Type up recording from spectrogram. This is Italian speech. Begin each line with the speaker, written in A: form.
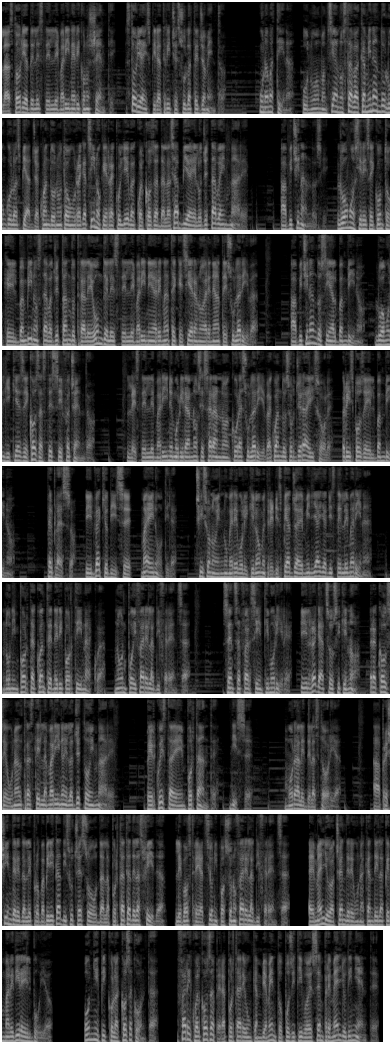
A: La storia delle stelle marine riconoscenti, storia ispiratrice sull'atteggiamento. Una mattina, un uomo anziano stava camminando lungo la spiaggia quando notò un ragazzino che raccoglieva qualcosa dalla sabbia e lo gettava in mare. Avvicinandosi, l'uomo si rese conto che il bambino stava gettando tra le onde le stelle marine arenate che si erano arenate sulla riva. Avvicinandosi al bambino, l'uomo gli chiese cosa stesse facendo. Le stelle marine moriranno se saranno ancora sulla riva quando sorgerà il sole, rispose il bambino. Perplesso, il vecchio disse, ma è inutile. Ci sono innumerevoli chilometri di spiaggia e migliaia di stelle marine. Non importa quante ne riporti in acqua, non puoi fare la differenza. Senza farsi intimorire, il ragazzo si chinò, raccolse un'altra stella marina e la gettò in mare. Per questa è importante, disse. Morale della storia. A prescindere dalle probabilità di successo o dalla portata della sfida, le vostre azioni possono fare la differenza. È meglio accendere una candela che maledire il buio. Ogni piccola cosa conta. Fare qualcosa per apportare un cambiamento positivo è sempre meglio di niente.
